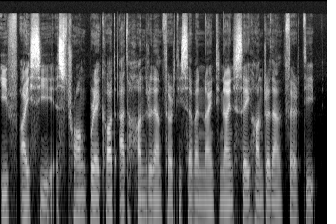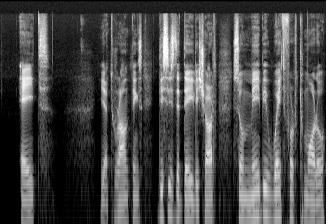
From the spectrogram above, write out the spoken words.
if i see a strong breakout at 137.99 say 138 yeah to round things. This is the daily chart. So maybe wait for tomorrow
